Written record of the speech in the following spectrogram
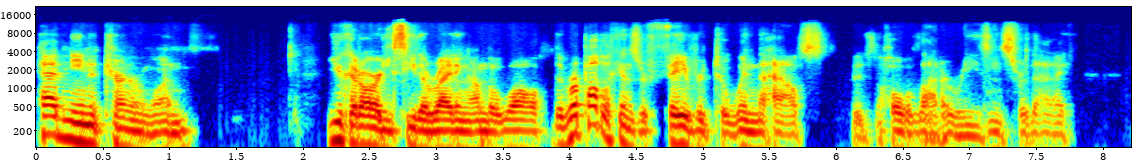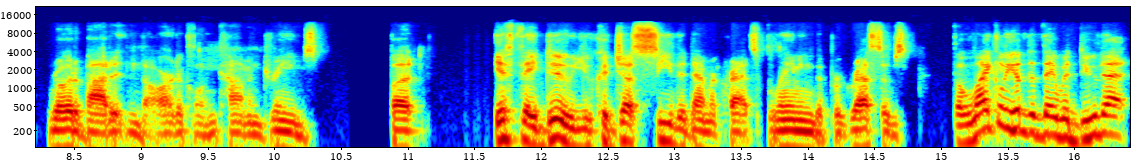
Had Nina Turner won, you could already see the writing on the wall. The Republicans are favored to win the House. There's a whole lot of reasons for that. I wrote about it in the article in Common Dreams. But if they do, you could just see the Democrats blaming the progressives. The likelihood that they would do that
